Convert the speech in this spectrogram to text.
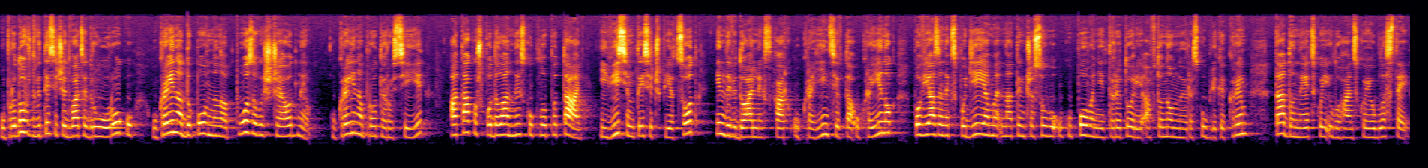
Упродовж 2022 року Україна доповнила позови ще одним Україна проти Росії, а також подала низку клопотань і 8500 індивідуальних скарг українців та українок, пов'язаних з подіями на тимчасово окупованій території Автономної Республіки Крим та Донецької і Луганської областей.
